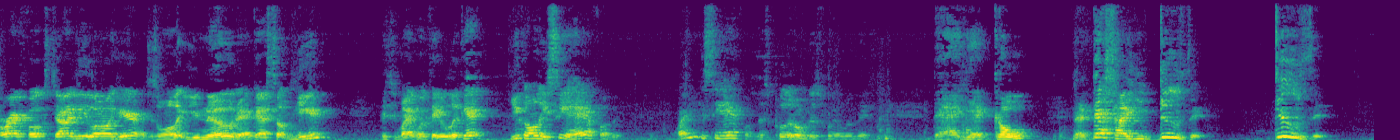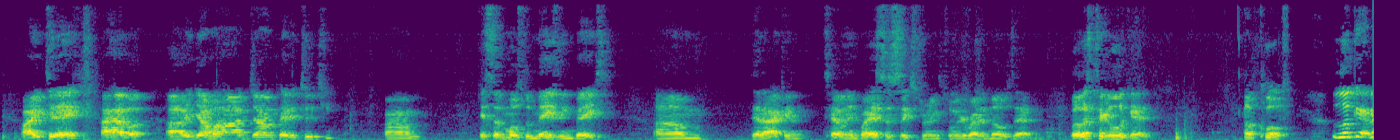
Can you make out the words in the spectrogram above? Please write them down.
All right, folks, Johnny Lee Long here. I just want to let you know that I got something here that you might want to take a look at. You can only see half of it. Why do you see half of it? Let's pull it over this way a little bit. There you go. Now that's how you do's it. Do's it. All right, today I have a, a Yamaha John Patitucci. Um, it's the most amazing bass um, that I can tell anybody. It's a six string, so everybody knows that. But let's take a look at it up close. Look at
